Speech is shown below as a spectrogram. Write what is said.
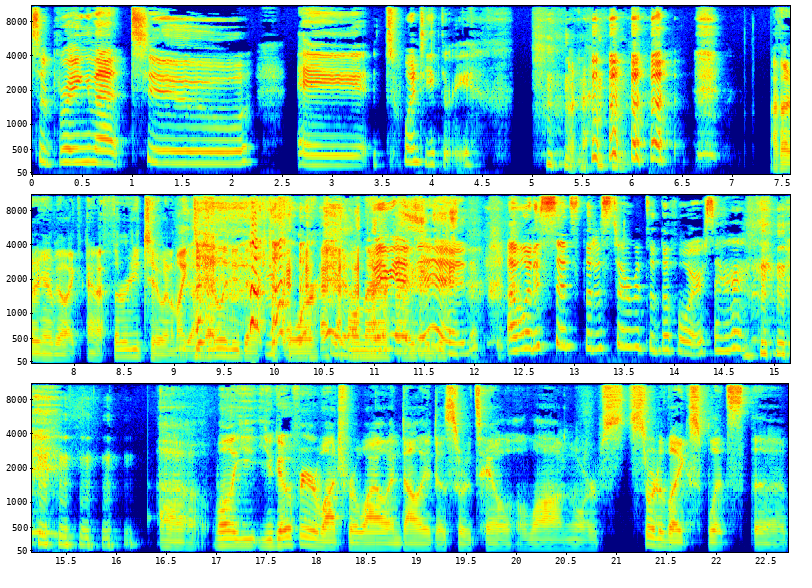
to bring that to a 23. Okay. I thought you were gonna be like, and a thirty-two, and I'm like, Yeah. do you really need the extra four Yeah. on there? Maybe I did. I want to sense the disturbance of the force, Eric. Uh, well, you, you go for your watch for a while, and Dahlia does sort of tail along, or s- sort of like splits the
